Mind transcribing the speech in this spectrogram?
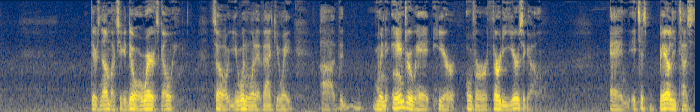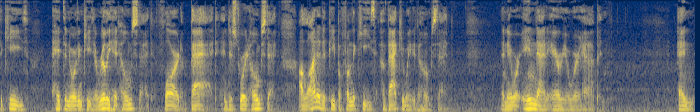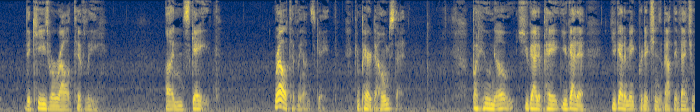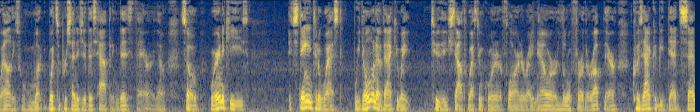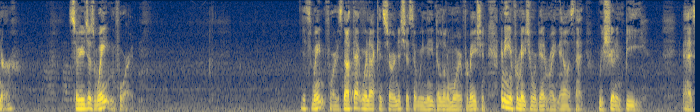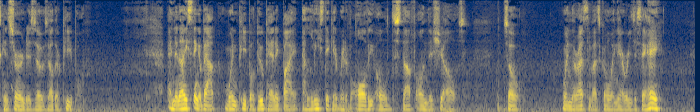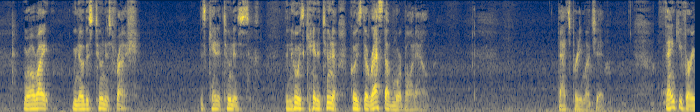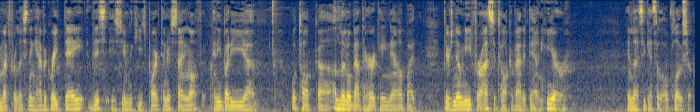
there's not much you can do or where it's going. So, you wouldn't want to evacuate. Uh, the, when Andrew hit here over 30 years ago, and it just barely touched the Keys, hit the Northern Keys. It really hit Homestead, Florida, bad, and destroyed Homestead. A lot of the people from the Keys evacuated to Homestead. and they were in that area where it happened. And the Keys were relatively unscathed, relatively unscathed compared to Homestead. But who knows? You got to pay. You got to you got to make predictions about the eventualities. What, what's the percentage of this happening? This there. You know? So we're in the Keys. It's staying to the west. We don't want to evacuate to the southwestern corner of Florida right now, or a little further up there, because that could be dead center. So you're just waiting for it. Just waiting for it. It's not that we're not concerned. It's just that we need a little more information. The information we're getting right now is that we shouldn't be as concerned as those other people. And the nice thing about when people do panic buy, at least they get rid of all the old stuff on the shelves. So when the rest of us go in there, we just say, hey, we're all right. We know this tuna is fresh. This can of tuna is the newest can of tuna because the rest of them were bought out. That's pretty much it. Thank you very much for listening. Have a great day. This is Jim the Keys bartender signing off. Anybody, uh, we'll talk uh, a little about the hurricane now, but there's no need for us to talk about it down here unless it gets a little closer.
